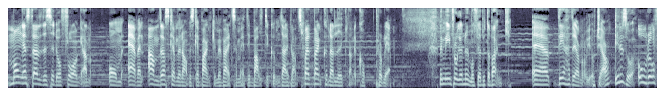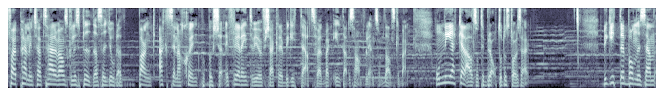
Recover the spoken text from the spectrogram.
Många ställde sig då frågan om även andra skandinaviska banker med verksamhet i Baltikum, däribland Swedbank, kunde ha liknande problem. Men min fråga nu, måste jag byta bank? Eh, det hade jag nog gjort, ja. Är det så? Oron för att penningtvättshärvan skulle sprida sig gjorde att bankaktierna sjönk på börsen. I flera intervjuer försäkrade Birgitte att Swedbank inte hade samma problem som Danske Bank. Hon nekar alltså till brott och då står det så här. Birgitte Bonnesen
